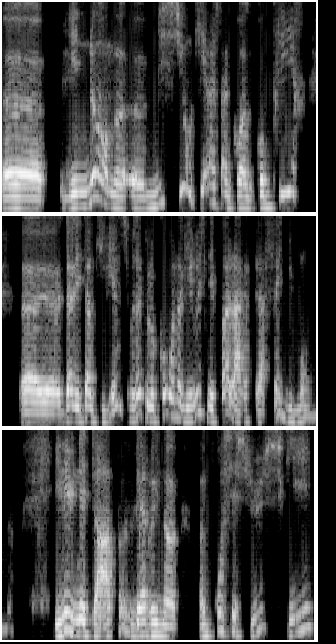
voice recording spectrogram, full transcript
euh, l'énorme euh, mission qui reste encore à accomplir euh, dans les temps qui viennent. C'est pour ça que le coronavirus n'est pas la, la, fin du monde. Il est une étape vers une, un processus qui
